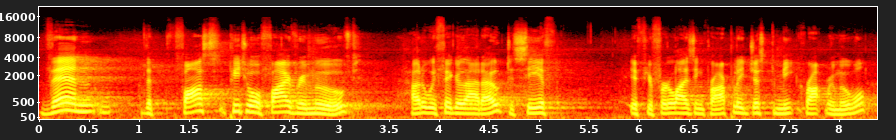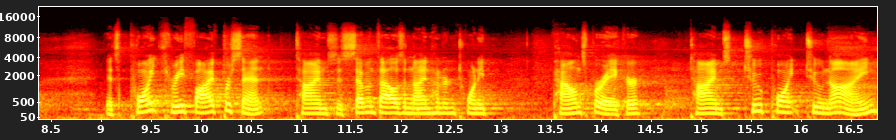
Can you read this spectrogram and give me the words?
then the P2O5 removed, how do we figure that out to see if, if you're fertilizing properly just to meet crop removal? It's 0.35% times the 7,920 pounds per acre times 2.29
